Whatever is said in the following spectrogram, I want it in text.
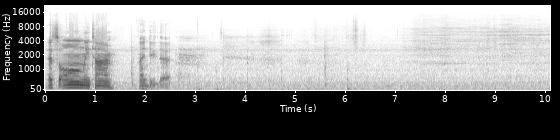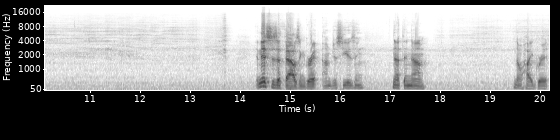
That's the only time I do that. And this is a thousand grit I'm just using. Nothing, um, no high grit.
